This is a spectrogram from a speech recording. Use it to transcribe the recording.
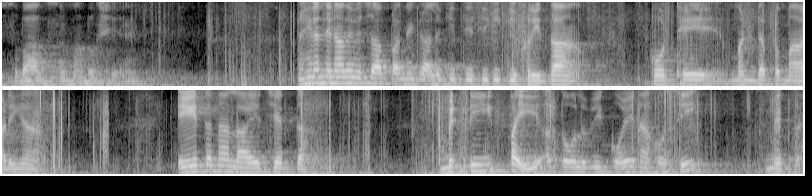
ਸੁਭਾਗ ਸਮਾਂ ਬਖਸ਼ਿਆ ਹੈ। ਪਿਛਲੇ ਦਿਨਾਂ ਦੇ ਵਿੱਚ ਆਪਾਂ ਨੇ ਗੱਲ ਕੀਤੀ ਸੀ ਕਿ ਕੀ ਫਰੀਦਾ ਕੋਠੇ, ਮੰਡਪ ਮਾੜੀਆਂ, ਏਤ ਨਾ ਲਾਏ ਚਿੱਤ ਮਿੱਟੀ ਭਈ ਅਤੋਲ ਕੋਈ ਨਾ ਹੋਸੀ ਮਿੱਤ।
